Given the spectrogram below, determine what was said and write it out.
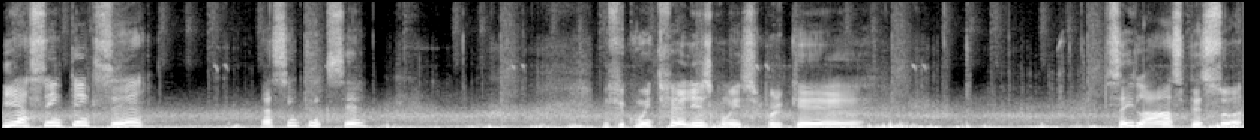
E é assim tem que ser. É assim que tem que ser. Eu fico muito feliz com isso, porque sei lá, as pessoas.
